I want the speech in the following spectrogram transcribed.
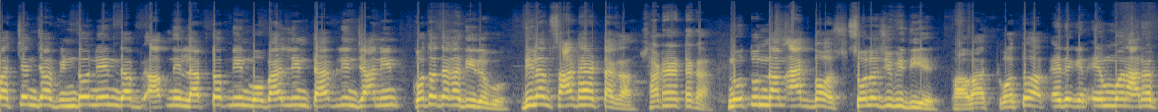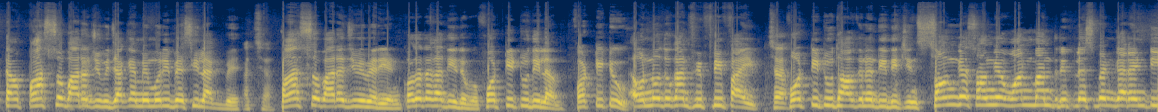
পাচ্ছেন যা উইন্ডো নিন যা আপনি ল্যাপটপ নিন মোবাইল নিন ট্যাব নিন যা নিন কত টাকা দিয়ে দেবো? দিলাম ষাট হাজার টাকা। ষাট হাজার টাকা। নতুন দাম এক দশ ষোলো জিবি দিয়ে। বাবা কত এই দেখেন এম ওয়ান আরও একটা পাঁচশো বারো জিবি যাকে মেমোরি বেশি লাগবে। আচ্ছা। পাঁচশো বারো জিবি ভ্যারিয়েন্ট কত টাকা দিয়ে দেবো? ফোর্টি টু দিলাম। ফর্টি টু অন্য দোকান fifty five. Forty two thousand দিয়ে দিচ্ছেন সঙ্গে সঙ্গে ওয়ান মান্থ রিপ্লেসমেন্ট গ্যারেন্টি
